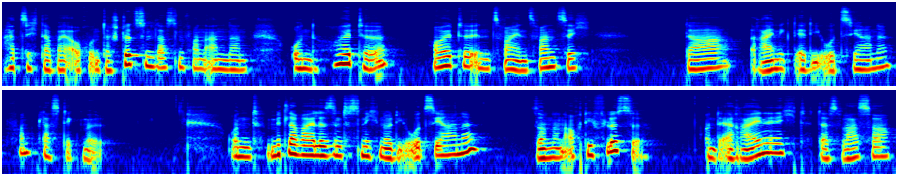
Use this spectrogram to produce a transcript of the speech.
hat sich dabei auch unterstützen lassen von anderen. Und heute, heute in 22, da reinigt er die Ozeane von Plastikmüll. Und mittlerweile sind es nicht nur die Ozeane, sondern auch die Flüsse. Und er reinigt das Wasser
